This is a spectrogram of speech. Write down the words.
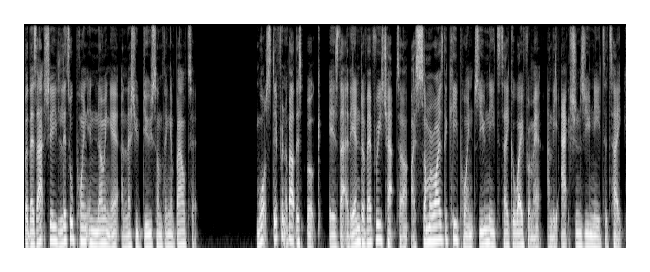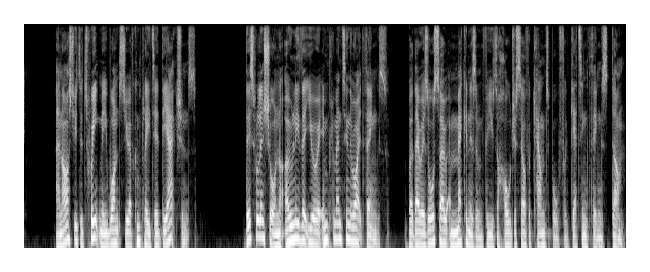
but there's actually little point in knowing it unless you do something about it. What's different about this book is that at the end of every chapter, I summarize the key points you need to take away from it and the actions you need to take, and ask you to tweet me once you have completed the actions. This will ensure not only that you are implementing the right things, but there is also a mechanism for you to hold yourself accountable for getting things done.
